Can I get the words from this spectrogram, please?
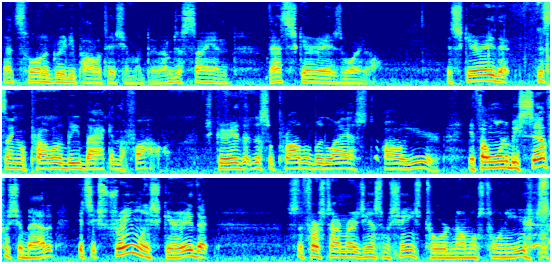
That's what a greedy politician would do. I'm just saying that's scary as well. It's scary that this thing will probably be back in the fall. Scary that this will probably last all year. If I want to be selfish about it, it's extremely scary that it's the first time Rage Against the Machines toured in almost 20 years.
